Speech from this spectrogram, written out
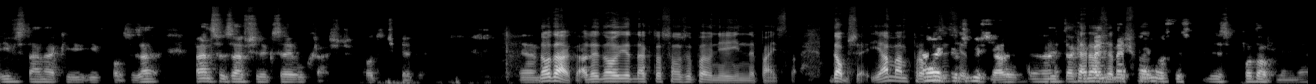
I w Stanach, i, i w Polsce. Za, państwo zawsze chce ukraść od ciebie. No tak, ale no jednak to są zupełnie inne państwa. Dobrze, ja mam Tak, propozycję. oczywiście, ale, Teraz, żebyśmy- jest, jest podobny. Nie?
